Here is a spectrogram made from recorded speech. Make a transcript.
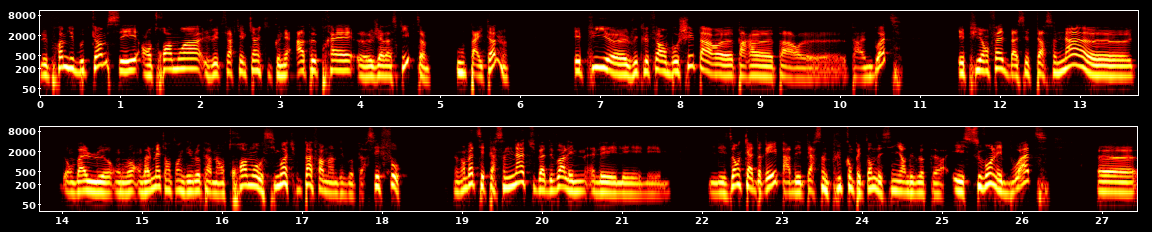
Le problème du bootcamp, c'est en trois mois, je vais te faire quelqu'un qui connaît à peu près JavaScript ou Python, et puis je vais te le faire embaucher par par par par une boîte. Et puis en fait, bah, cette personne-là, on va le on va, on va le mettre en tant que développeur, mais en trois mois ou six mois, tu peux pas former un développeur. C'est faux. Donc en fait, ces personnes-là, tu vas devoir les, les, les, les, encadrer par des personnes plus compétentes, des seniors développeurs. Et souvent, les boîtes, euh,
